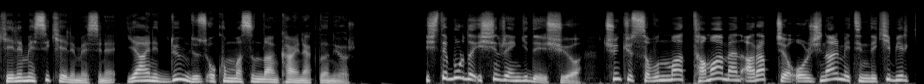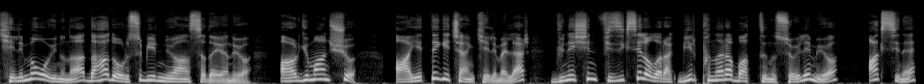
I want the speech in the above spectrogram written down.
kelimesi kelimesine yani dümdüz okunmasından kaynaklanıyor. İşte burada işin rengi değişiyor. Çünkü savunma tamamen Arapça orijinal metindeki bir kelime oyununa, daha doğrusu bir nüansa dayanıyor. Argüman şu, ayette geçen kelimeler güneşin fiziksel olarak bir pınara battığını söylemiyor, aksine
